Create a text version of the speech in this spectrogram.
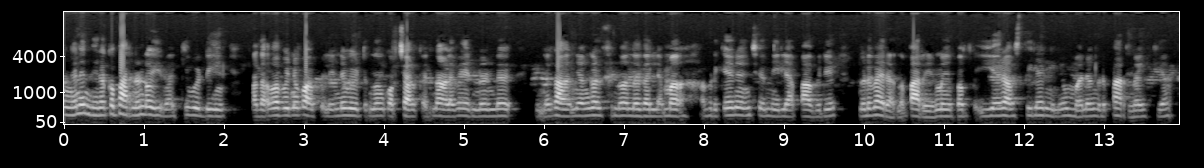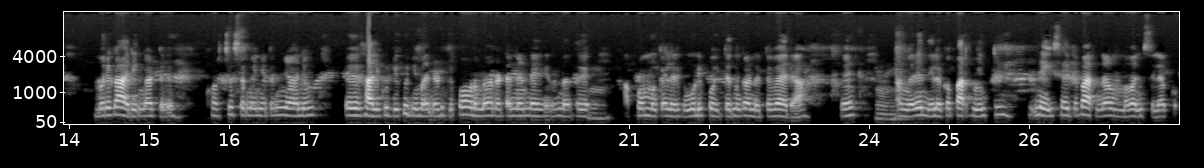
അങ്ങനെ എന്തെങ്കിലുമൊക്കെ പറഞ്ഞിട്ട് ഒഴിവാക്കി വിടി. അതാവുമ്പോ പിന്നെ കുഴപ്പമില്ല. എന്റെ വീട്ടിൽ നിന്ന് കുറച്ച് ആൾക്കാർ നാളെ വരുന്നുണ്ട്. പിന്നെ ഞാൻ ഗൾഫിൽ നിന്ന് വന്നതല്ലേ അമ്മ. അവിടേക്ക് ഞാൻ ചെന്നില്ല. അപ്പൊ അവർ ഇങ്ങോട്ട് വരാന്ന് പറയുന്നു ഇപ്പൊ ഈ ഒരു അവസ്ഥയിൽ എങ്ങനെയാ ഉമ്മനെ അങ്ങോട്ട് പറഞ്ഞയക്കുക ഉമ്മ ഒരു കാര്യം കാട്ട്. കുറച്ച് ദിവസം കഴിഞ്ഞിട്ട് ഞാനും സാലിക്കുട്ടി കുഞ്ഞിമാന്റെ അടുക്ക് പോകണം എന്ന് പറഞ്ഞിട്ട് തന്നെ ഉണ്ടായിരുന്നത്. അപ്പൊ നമുക്ക് എല്ലാവർക്കും കൂടി പോയിട്ടൊന്ന് കണ്ടിട്ട് വരാ. ഏഹ്. അങ്ങനെ എന്തെങ്കിലുമൊക്കെ പറഞ്ഞിട്ട് നൈസായിട്ട് പറഞ്ഞ ഉമ്മ മനസ്സിലാക്കും.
